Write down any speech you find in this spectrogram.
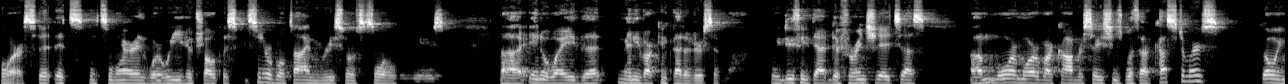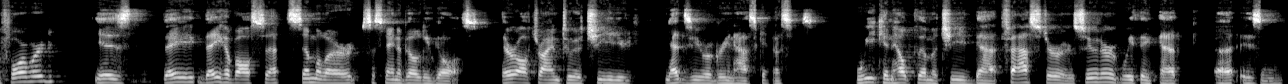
for us. It, it's it's an area where we have focused considerable time and resources over the years uh, in a way that many of our competitors have not. We do think that differentiates us. Um, more and more of our conversations with our customers going forward is they they have all set similar sustainability goals. They're all trying to achieve net zero greenhouse gases. We can help them achieve that faster and sooner. We think that uh, is an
